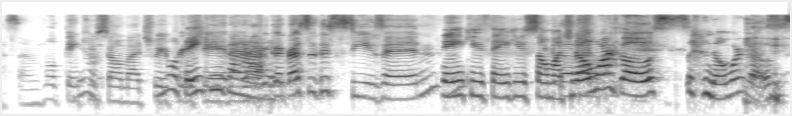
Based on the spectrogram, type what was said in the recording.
Awesome. Well, thank Yeah. you so much. We No, appreciate you, it. Have a good rest of this season. Thank you. Thank you so much. No more ghosts. No more ghosts.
